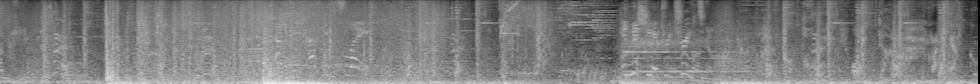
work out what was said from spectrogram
Jalan hidup. Initiate retreat! Oleh darah rakyatku.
